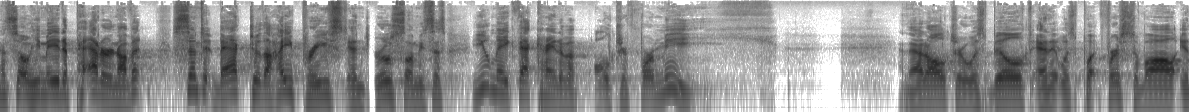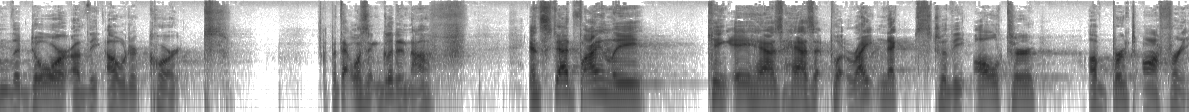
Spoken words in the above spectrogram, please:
And so he made a pattern of it, sent it back to the high priest in Jerusalem. He says, You make that kind of an altar for me. And that altar was built and it was put, first of all, in the door of the outer court. But that wasn't good enough. Instead, finally, King Ahaz has it put right next to the altar of burnt offering.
